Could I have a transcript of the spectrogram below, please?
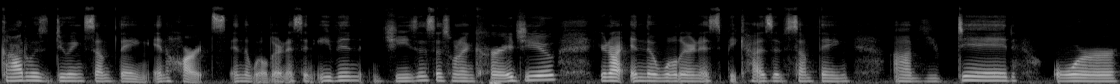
God was doing something in hearts in the wilderness. And even Jesus, I just want to encourage you you're not in the wilderness because of something um, you did or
